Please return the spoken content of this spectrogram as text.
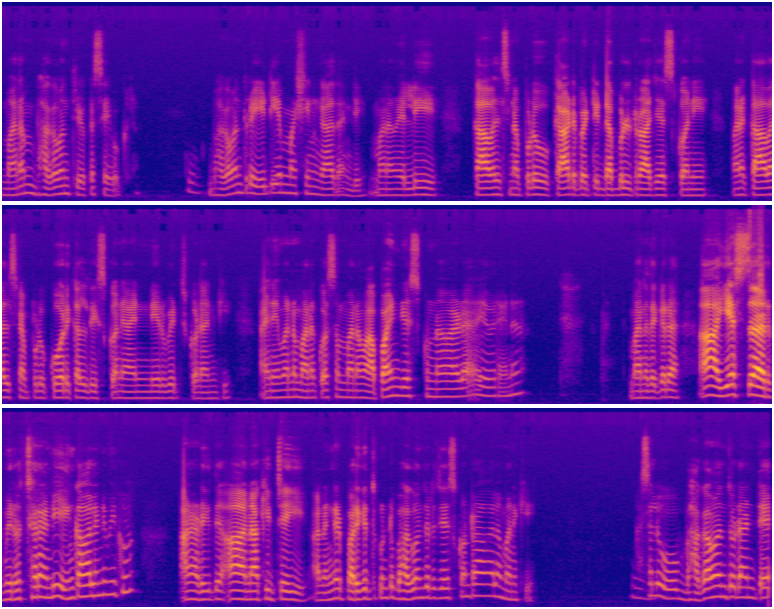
మనం భగవంతుడి యొక్క సేవకులం. భగవంతుడు ఏటీఎం మెషిన్ కాదండి. మనం వెళ్ళి కావలసినప్పుడు కార్డు పెట్టి డబ్బులు డ్రా చేసుకొని మనకు కావాల్సినప్పుడు కోరికలు తీసుకొని ఆయన నెరవేర్చుకోవడానికి ఆయన ఏమన్నా మన కోసం మనం అపాయింట్ చేసుకున్నవాడా ఎవరైనా? మన దగ్గర ఎస్ సార్ మీరు వచ్చారండి ఏం కావాలండి మీకు? అని అడిగితే "ఆ, నాకు ఇది చెయ్యి. అనగానే పరిగెత్తుకుంటూ భగవంతుడు చేసుకొని రావాలా మనకి. అసలు భగవంతుడు అంటే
